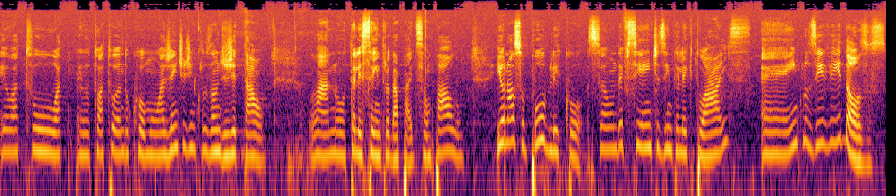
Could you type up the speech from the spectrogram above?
eu atuo, eu estou atuando como agente de inclusão digital lá no Telecentro da Pai de São Paulo. E o nosso público são deficientes intelectuais, é, inclusive idosos.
